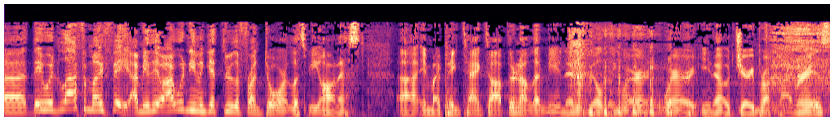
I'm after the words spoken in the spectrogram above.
uh, they would laugh in my face. I mean, they, I wouldn't even get through the front door. Let's be honest. Uh, in my pink tank top, they're not letting me in any building where, where, you know, Jerry Bruckheimer is.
